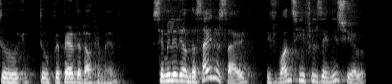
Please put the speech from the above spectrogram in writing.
to, to prepare the document. Similarly, on the signer side, if once he fills the initial,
